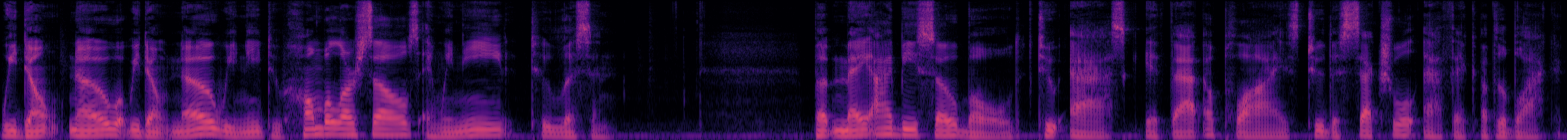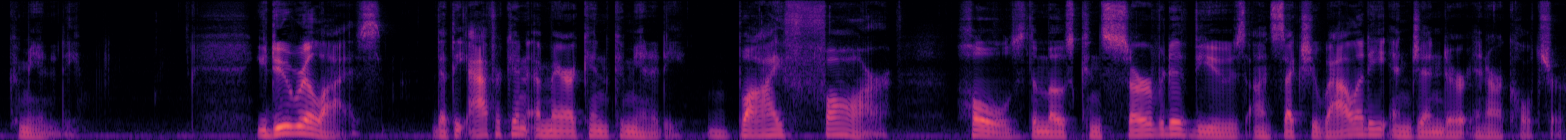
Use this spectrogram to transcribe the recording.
We don't know what we don't know. We need to humble ourselves and we need to listen. But may I be so bold to ask if that applies to the sexual ethic of the black community? You do realize that the African American community, by far, holds the most conservative views on sexuality and gender in our culture.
